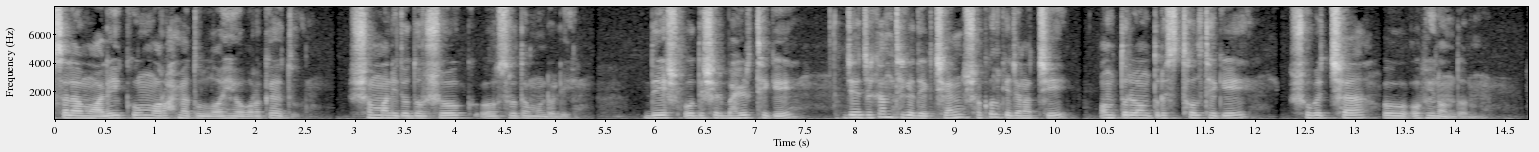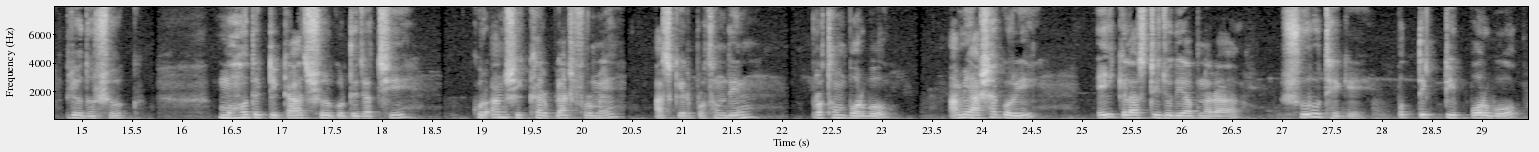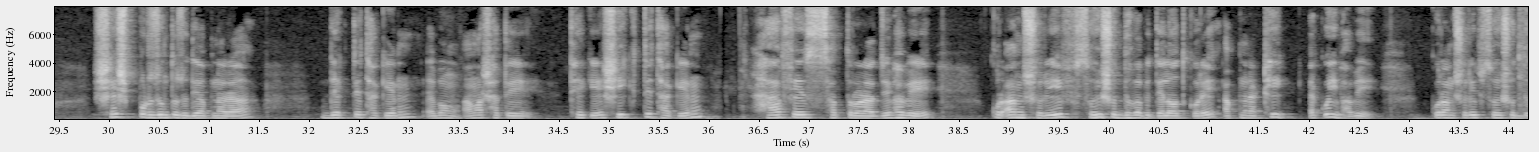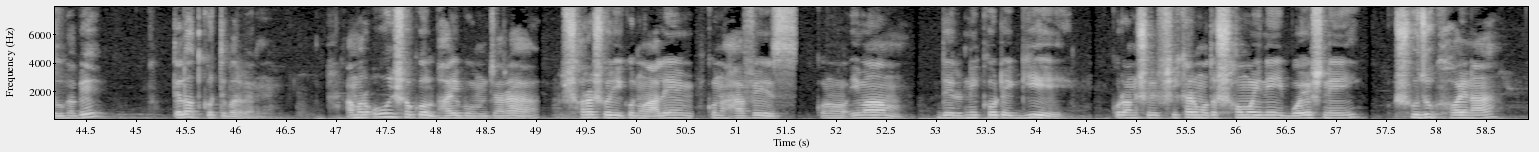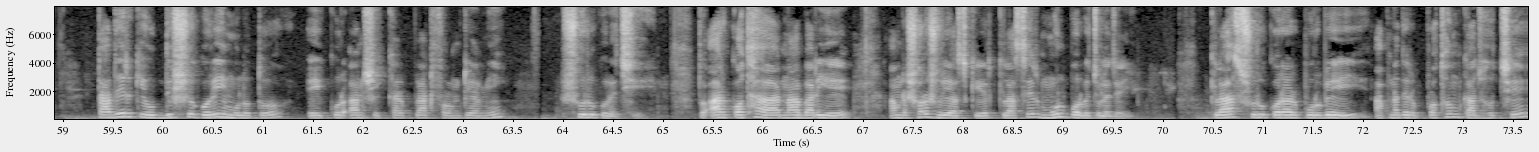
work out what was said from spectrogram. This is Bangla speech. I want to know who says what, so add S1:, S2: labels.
S1: আসসালামু আলাইকুম রহমতুল্লাহি ওবরাকাতু। সম্মানিত দর্শক ও শ্রোতামণ্ডলী, দেশ ও দেশের বাহির থেকে যে যেখান থেকে দেখছেন সকলকে জানাচ্ছি অন্তরে অন্তরস্থল থেকে শুভেচ্ছা ও অভিনন্দন। প্রিয় দর্শক, মহৎ একটি কাজ শুরু করতে যাচ্ছি কোরআন শিক্ষার প্ল্যাটফর্মে আজকের প্রথম দিন, প্রথম পর্ব। আমি আশা করি এই ক্লাসটি যদি আপনারা শুরু থেকে প্রত্যেকটি পর্ব শেষ পর্যন্ত যদি আপনারা দেখতে থাকেন এবং আমার সাথে থেকে শিখতে থাকেন, হাফেজ ছাত্ররা যেভাবে কোরআন শরীফ সহিশুদ্ধভাবে তেলাওয়াত করে, আপনারা ঠিক একইভাবে কোরআন শরীফ সহিশুদ্ধভাবে তেলাওয়াত করতে পারবেন। আমার ওই সকল ভাই বোন যারা সরাসরি কোনো আলেম, কোনো হাফেজ, কোনো ইমামদের নিকটে গিয়ে কোরআন শরীফ শেখার মতো সময় নেই, বয়স নেই, সুযোগ হয় না তাদেরকে উদ্দেশ্য করেই মূলত এই কোরআন শিক্ষার প্ল্যাটফর্মটি আমি শুরু করেছি। তো আর কথা না বাড়িয়ে আমরা সরাসরি আজকের ক্লাসের মূল পর্বে চলে যাই। ক্লাস শুরু করার পূর্বেই আপনাদের প্রথম কাজ হচ্ছে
